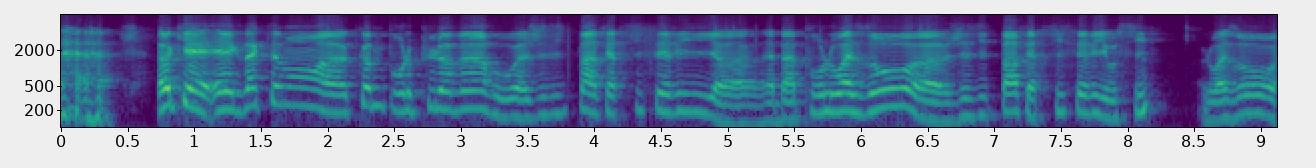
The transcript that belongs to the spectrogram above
Ok, exactement euh, comme pour le pullover où euh, j'hésite pas à faire 6 séries, euh, eh ben, pour l'oiseau, j'hésite pas à faire 6 séries aussi. L'oiseau,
